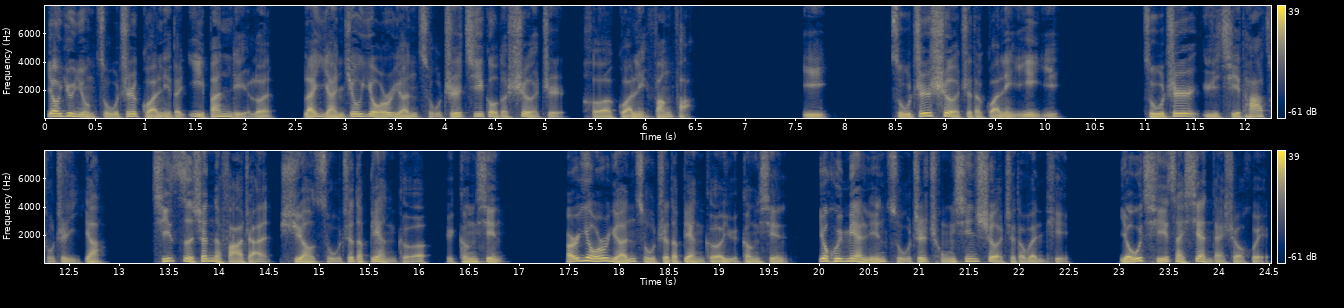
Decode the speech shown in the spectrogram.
要运用组织管理的一般理论来研究幼儿园组织机构的设置和管理方法。一、组织设置的管理意义。组织与其他组织一样，其自身的发展需要组织的变革与更新，而幼儿园组织的变革与更新又会面临组织重新设置的问题。尤其在现代社会，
